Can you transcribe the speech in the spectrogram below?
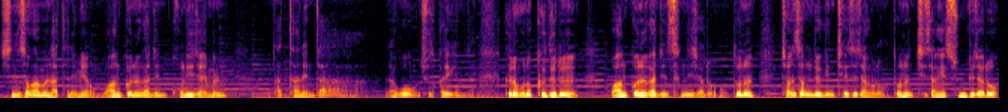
신성함을 나타내며 왕권을 가진 권위자임을 나타낸다라고 주석가 얘기합니다. 그러므로 그들을 왕권을 가진 승리자로 또는 천상적인 제사장으로 또는 지상의 순교자로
